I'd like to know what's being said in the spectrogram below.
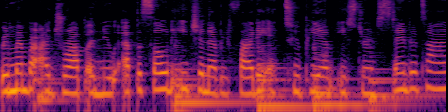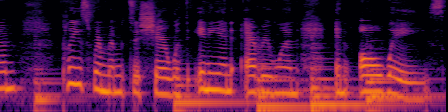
Remember, I drop a new episode each and every Friday at 2 p.m. Eastern Standard Time. Please remember to share with any and everyone, and always,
